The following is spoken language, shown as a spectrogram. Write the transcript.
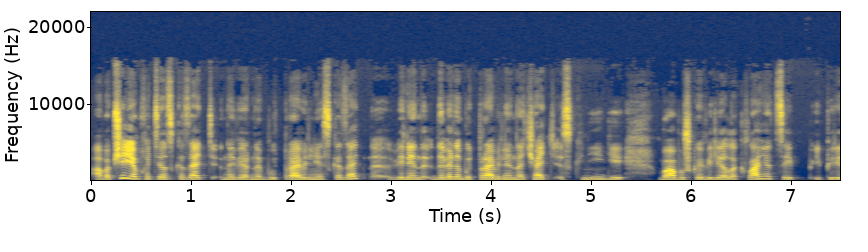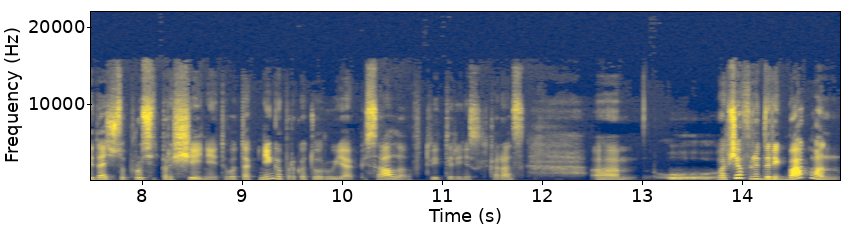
А вообще я бы хотела сказать, наверное, будет правильнее сказать, э, вернее, наверное, будет правильнее начать с книги «Бабушка велела кланяться и, и передать, что просит прощения». Это вот та книга, про которую я писала в Твиттере несколько раз. Вообще Фредерик Бакман,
